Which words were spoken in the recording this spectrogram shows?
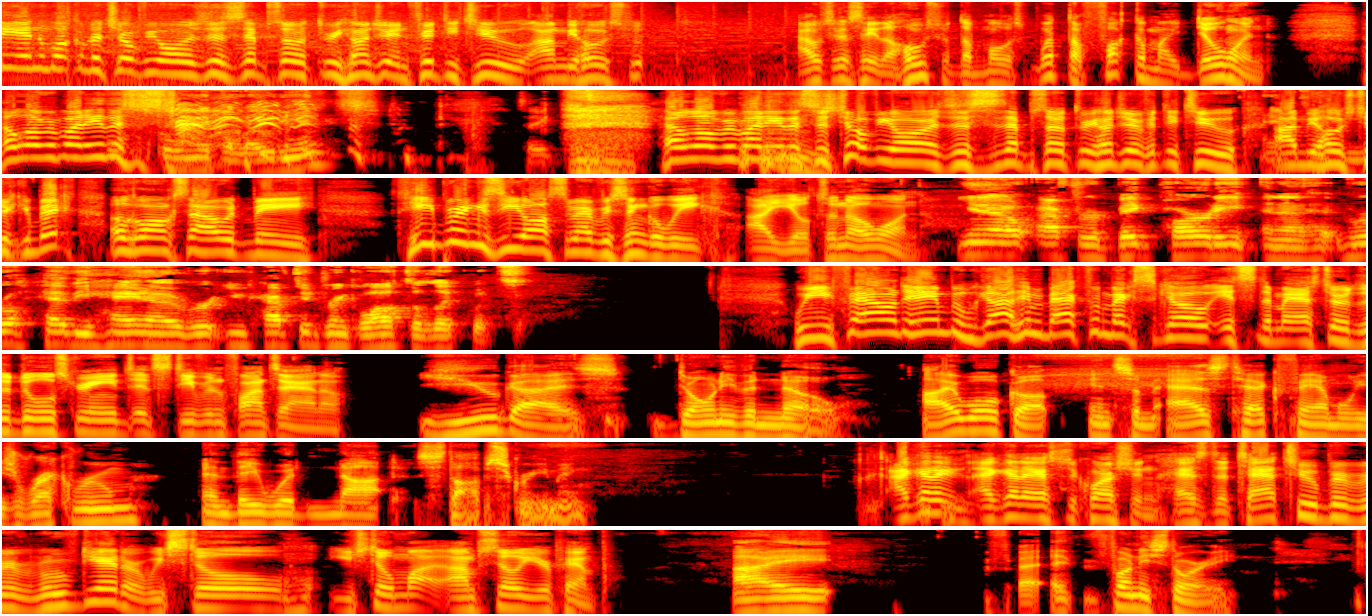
Everybody, and welcome to Trophy Wars. This is episode 352. I'm your host. I was going to say the host with the most. What the fuck am I doing? Hello, everybody. This is. Hello, everybody. This is Trophy Wars. This is episode 352. I'm your host, Chicken Mick. Alongside with me, he brings the awesome every single week. I yield to no one. you know, after a big party and a real heavy hangover, you have to drink lots of liquids. We found him. We got him back from Mexico. It's the master of the dual screens. It's Stephen Fontana. You guys don't even know. I woke up in some Aztec family's rec room and they would not stop screaming. I gotta, I gotta ask the question: Has the tattoo been removed yet, or we still, you still, my, I'm still your pimp? I f- uh, funny story.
